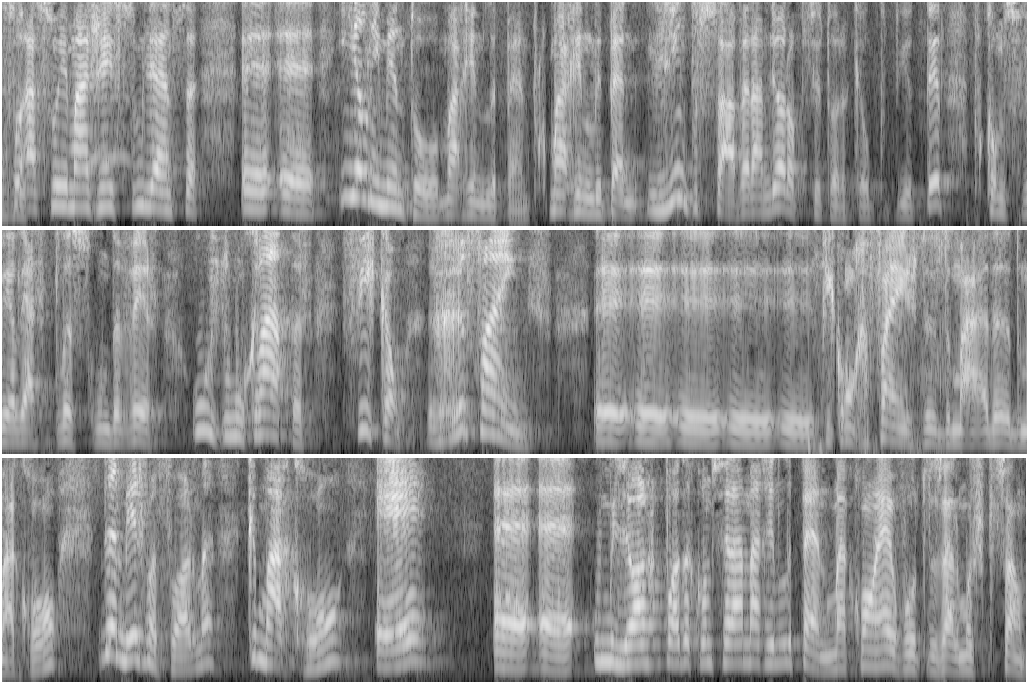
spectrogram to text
sua, à à sua imagem e semelhança. Eh, eh, e alimentou Marine Le Pen, porque Marine Le Pen lhe interessava, era a melhor opositora que ele podia ter, porque, como se vê, aliás, pela segunda vez, os democratas ficam reféns. Eh, eh, eh, ficam reféns de, de- de Macron, da mesma forma que Macron é eh, o melhor que pode acontecer à Marine Le Pen. Macron é, eu vou utilizar uma expressão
